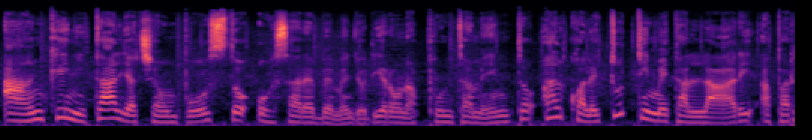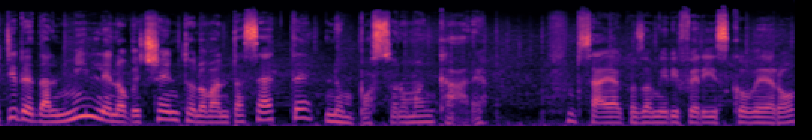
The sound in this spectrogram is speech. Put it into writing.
anche in Italia c'è un posto, o sarebbe meglio dire un appuntamento, al quale tutti i metallari, a partire dal 1997, non possono mancare. Sai a cosa mi riferisco, vero?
